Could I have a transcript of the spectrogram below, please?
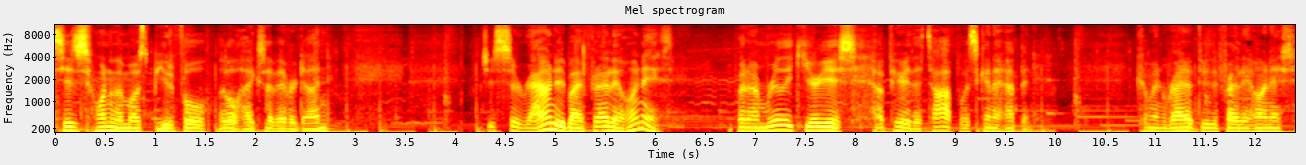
This is one of the most beautiful little hikes I've ever done. Just surrounded by frailejones. But I'm really curious up here at the top what's gonna happen. Coming right up through the frailejones,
